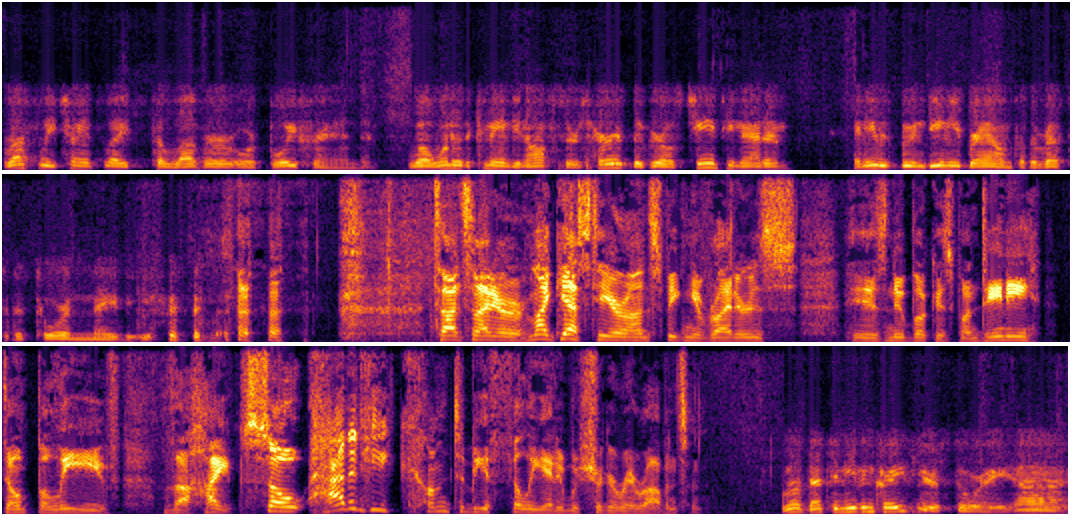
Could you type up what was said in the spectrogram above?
roughly translates to lover or boyfriend. Well, one of the commanding officers heard the girls chanting at him, and he was Bundini Brown for the rest of his tour in the Navy. Todd Snyder, my guest here on Speaking of Writers. His new book is Bundini Don't Believe the Hype. So, how did he come to be affiliated with Sugar Ray Robinson? Well, that's an even crazier story. Uh,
